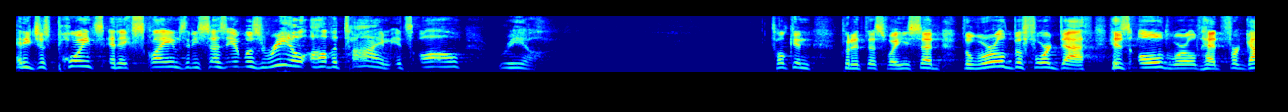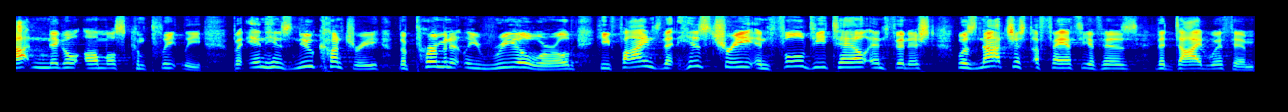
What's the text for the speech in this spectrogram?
And he just points and exclaims, and he says, It was real all the time. It's all real. Tolkien put it this way He said, The world before death, his old world, had forgotten Niggle almost completely. But in his new country, the permanently real world, he finds that his tree, in full detail and finished, was not just a fancy of his that died with him.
